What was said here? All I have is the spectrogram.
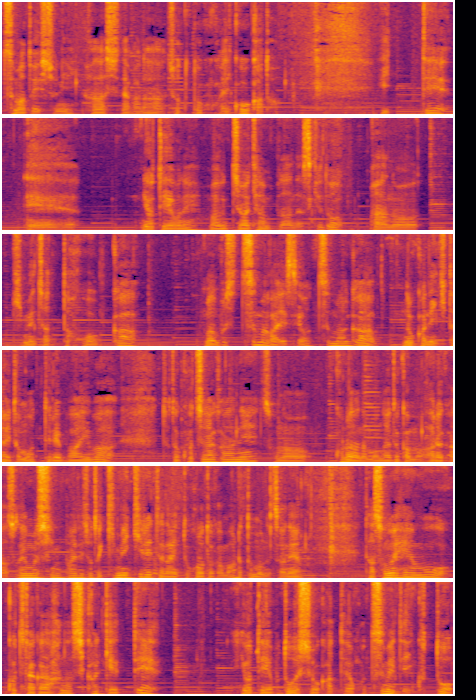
妻と一緒に話しながらちょっとどこか行こうかと言って、えー、予定をね、まあ、うちはキャンプなんですけどあの決めちゃった方がまあ、もし妻がですよ妻がどっかに行きたいと思ってる場合はちょっとこちらからねそのコロナの問題とかもあるからそれも心配でちょっと決めきれてないところとかもあると思うんですよね。だからその辺をこちらから話しかけて予定をどうしようかっていうのを詰めていくと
